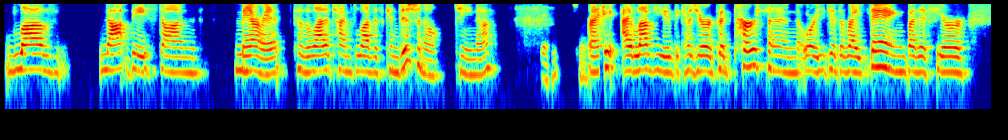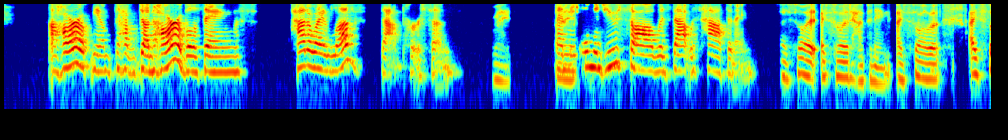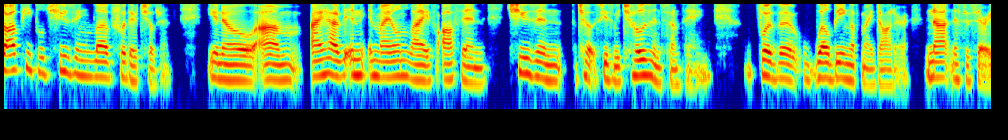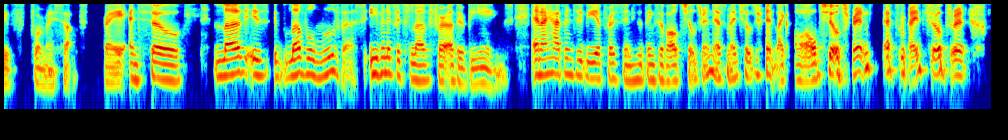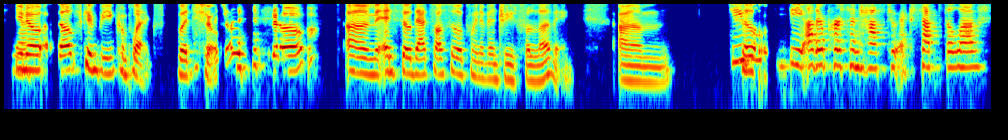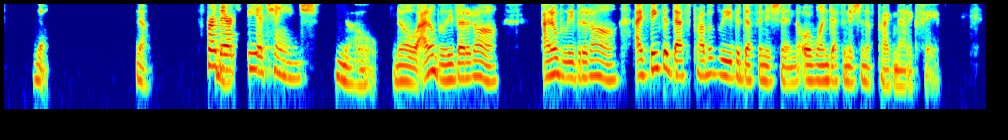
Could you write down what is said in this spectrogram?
love not based on merit because a lot of times love is conditional, Gina. Yeah, sure. Right? I love you because you're a good person or you did the right thing, but if you're a horrible, you know, have done horrible things, how do I love that person? Right. And right. the image you saw was that was happening. I saw it. I saw it happening. I saw it I saw people choosing love for their children. You know, um, I have in in my own life often chosen, cho- excuse me, chosen something for the well-being of my daughter, not necessary for myself right? And so love is love will move us even if it's love for other beings. And i happen to be a person who thinks of all children as my children like all children as my children. Yes. you know adults can be complex but children you know? Um and so that's also a point of entry for loving. Um do you so the other person has to accept the love? No. No. For no. there to be a change no, no, I don't believe that at all. I don't believe it at all. I think that that's probably the definition or one definition of pragmatic faith.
